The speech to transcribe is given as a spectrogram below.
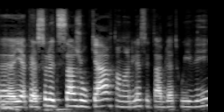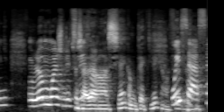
Euh, Ils appellent ça le tissage aux cartes. En anglais, c'est tablet weaving. Là, moi, je Ça, l'utilise... ça a l'air en- ancien comme technique, en fait. oui, c'est assez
